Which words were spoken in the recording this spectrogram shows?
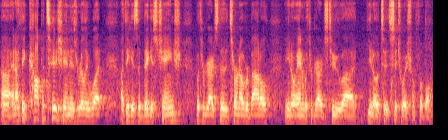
Uh, and I think competition is really what I think is the biggest change with regards to the turnover battle, you know, and with regards to, uh, you know, to situational football.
